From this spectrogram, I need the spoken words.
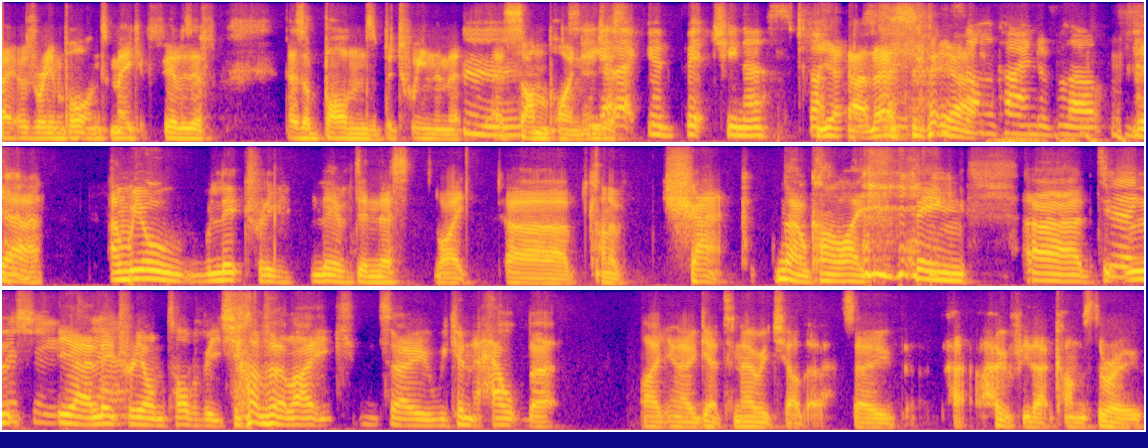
it was really important to make it feel as if there's a bond between them at, mm. at some point. So you get just, that good bitchiness. Yeah, that's yeah. some kind of love. yeah, and we all literally lived in this like uh, kind of shack. No kind of like thing uh to, yeah, yeah, literally on top of each other like so we couldn't help but like you know get to know each other. So uh, hopefully that comes through.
